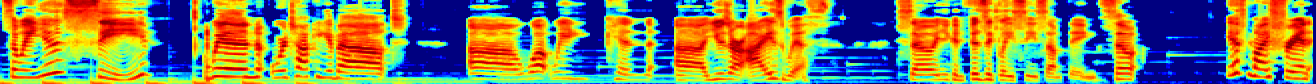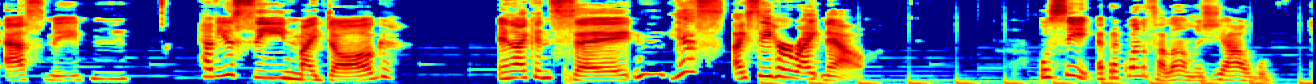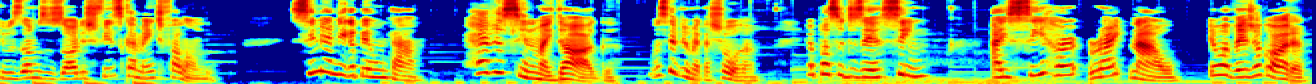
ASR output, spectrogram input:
So we use see when we're talking about uh, what we can uh, use our eyes with. So you can physically see something. So if my friend asks me, hmm, have you seen my dog? And I can say, "Mm, yes, I see her right now. O se é para quando falamos de algo que usamos os olhos fisicamente falando. Se minha amiga perguntar: Have you seen my dog? Você viu minha cachorra? Eu posso dizer sim. I see her right now. Eu a vejo agora.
